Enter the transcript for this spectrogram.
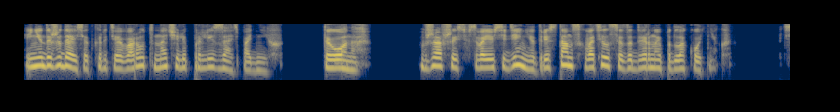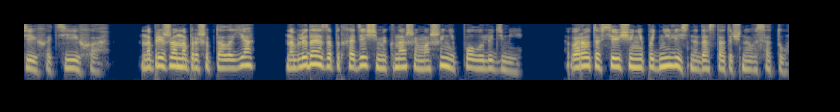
и, не дожидаясь открытия ворот, начали пролезать под них. «Теона!» Вжавшись в свое сиденье, Тристан схватился за дверной подлокотник. «Тихо, тихо», — напряженно прошептала я, наблюдая за подходящими к нашей машине полулюдьми. Ворота все еще не поднялись на достаточную высоту.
